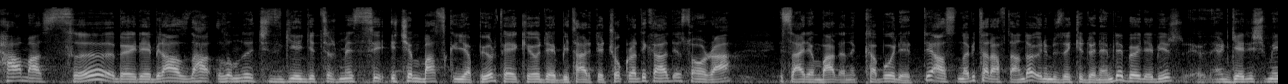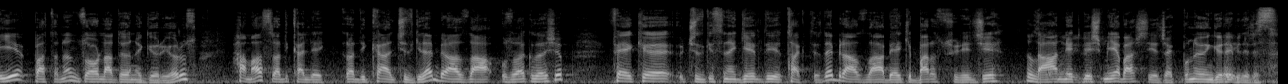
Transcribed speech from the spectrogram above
Hamas'ı böyle biraz daha ılımlı çizgiye getirmesi için baskı yapıyor. FKÖ de bir tarihte çok radikaldi. Sonra İsrail'in varlığını kabul etti. Aslında bir taraftan da önümüzdeki dönemde böyle bir e, gelişmeyi Batı'nın zorladığını görüyoruz. Hamas radikal, radikal çizgiden biraz daha uzaklaşıp FKÖ çizgisine geldiği takdirde biraz daha belki barış süreci daha Hızlanabilir. netleşmeye başlayacak. Bunu öngörebiliriz.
